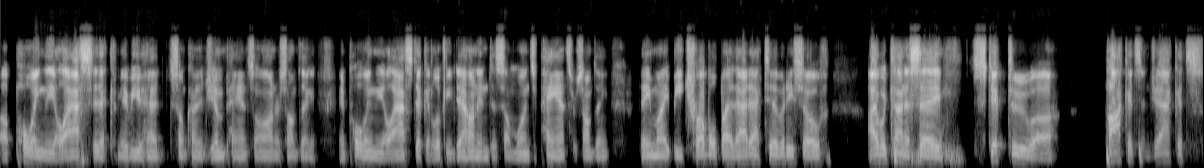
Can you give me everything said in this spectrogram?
uh, pulling the elastic. Maybe you had some kind of gym pants on or something, and pulling the elastic and looking down into someone's pants or something. They might be troubled by that activity. So I would kind of say stick to uh, pockets and jackets,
